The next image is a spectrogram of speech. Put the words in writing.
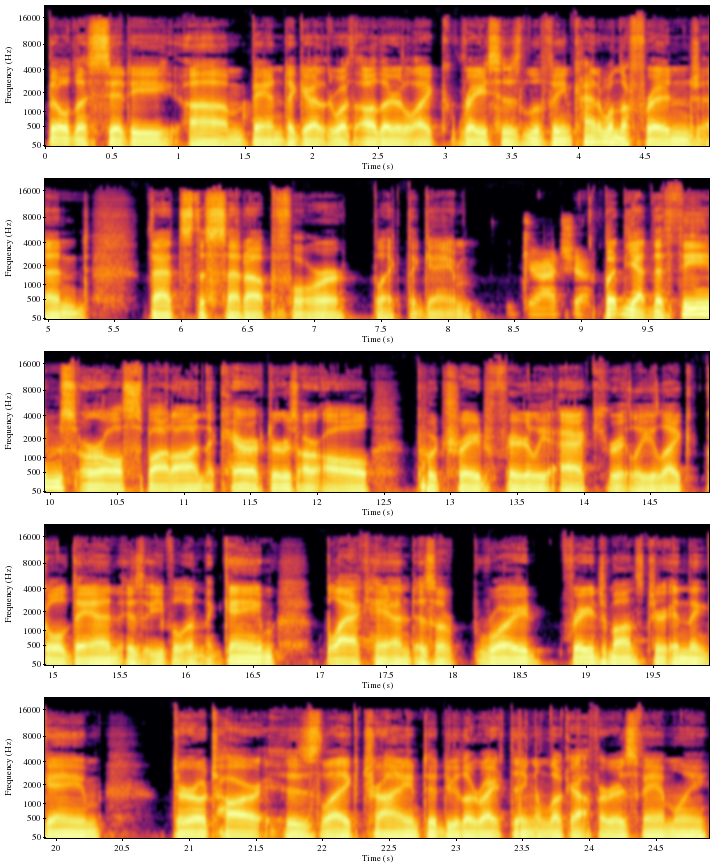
build a city, um, band together with other like races living kind of on the fringe, and that's the setup for like the game. Gotcha. But yeah, the themes are all spot on. The characters are all portrayed fairly accurately. Like Gul'dan is evil in the game. Blackhand is a roid rage monster in the game. Durotar is like trying to do the right thing and look out for his family.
